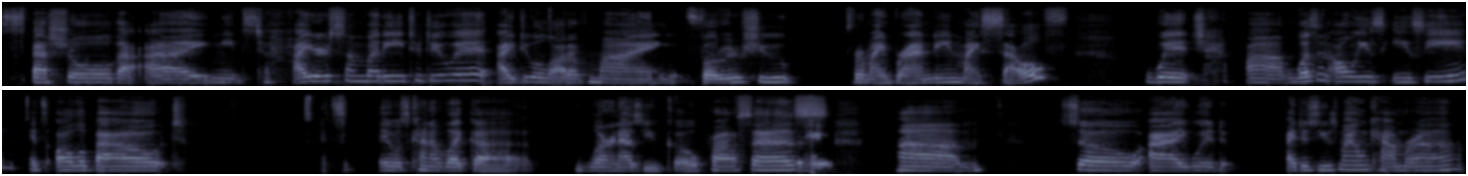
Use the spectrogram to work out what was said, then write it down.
special that I needs to hire somebody to do it. I do a lot of my photo shoot for my branding myself, which uh, wasn't always easy. It's all about it's it was kind of like a learn as you go process. Right. Um, so I would I just use my own camera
